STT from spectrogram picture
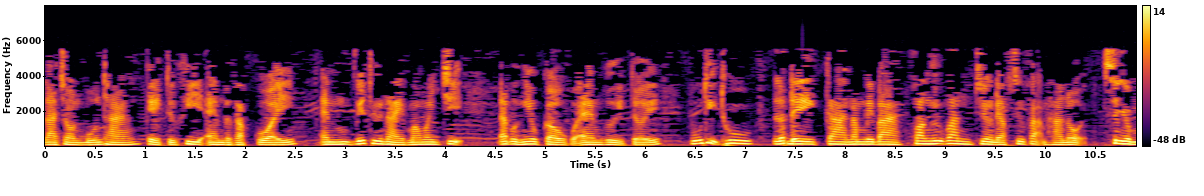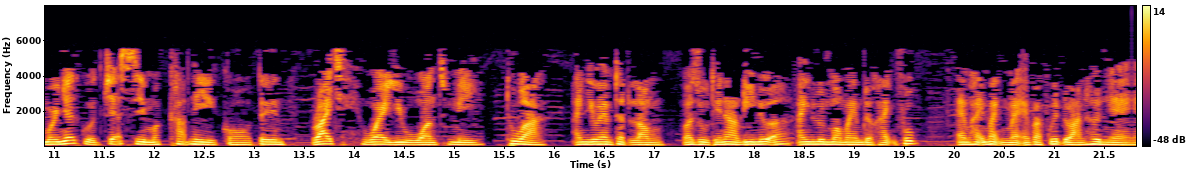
là tròn 4 tháng kể từ khi em được gặp cô ấy. Em viết thư này mong anh chị đáp ứng yêu cầu của em gửi tới Vũ Thị Thu, lớp DK53, khoa ngữ văn, trường đại học sư phạm Hà Nội. Single mới nhất của Jesse McCartney có tên Right Where You Want Me. Thu à, anh yêu em thật lòng và dù thế nào đi nữa, anh luôn mong em được hạnh phúc. Em hãy mạnh mẽ và quyết đoán hơn nhé.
